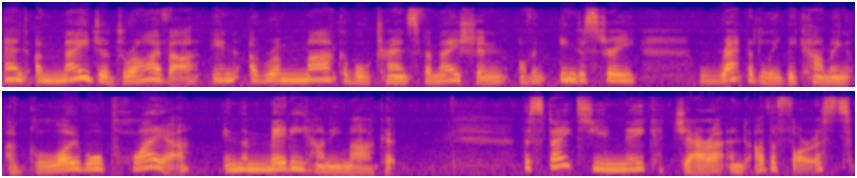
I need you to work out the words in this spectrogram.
and a major driver in a remarkable transformation of an industry rapidly becoming a global player in the Medi honey market. The state's unique jarrah and other forests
